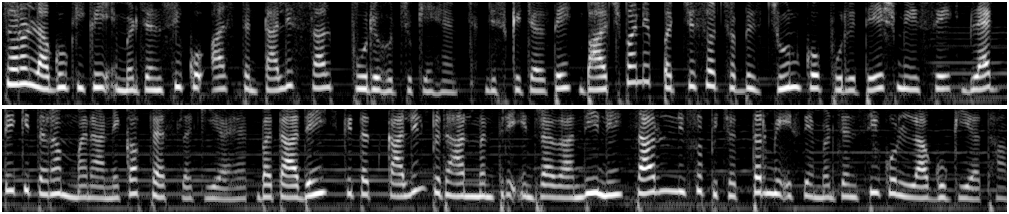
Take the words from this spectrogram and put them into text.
द्वारा लागू की गई इमरजेंसी को आज तैतालीस साल पूरे हो चुके हैं, जिसके चलते भाजपा ने 25 और 26 जून को पूरे देश में इसे ब्लैक डे की तरह मनाने का फैसला किया है। बता दें कि तत्कालीन प्रधानमंत्री इंदिरा गांधी ने साल 1975 में इस इमरजेंसी को लागू किया था,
